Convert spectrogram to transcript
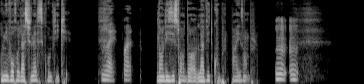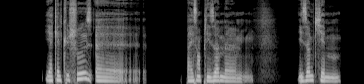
Au niveau relationnel, c'est compliqué. Ouais, ouais. Dans les histoires, dans la vie de couple, par exemple. Mm, mm. Il y a quelque chose, euh, par exemple, les hommes, euh, les hommes qui aiment,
